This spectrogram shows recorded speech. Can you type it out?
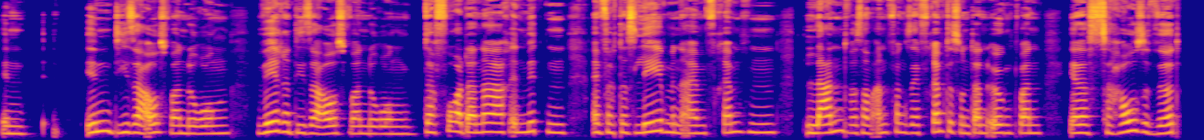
in, in dieser Auswanderung, während dieser Auswanderung, davor, danach, inmitten, einfach das Leben in einem fremden Land, was am Anfang sehr fremd ist und dann irgendwann ja das Zuhause wird,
